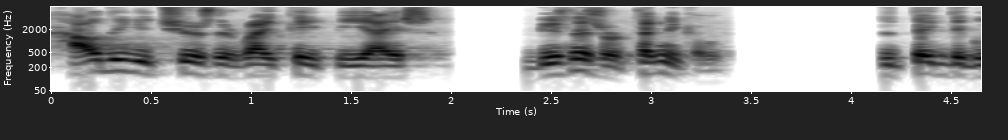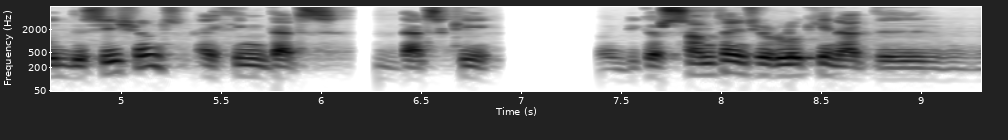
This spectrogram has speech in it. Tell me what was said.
how do you choose the right KPIs, business or technical? to take the good decisions, I think that's that's key because sometimes you're looking at the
